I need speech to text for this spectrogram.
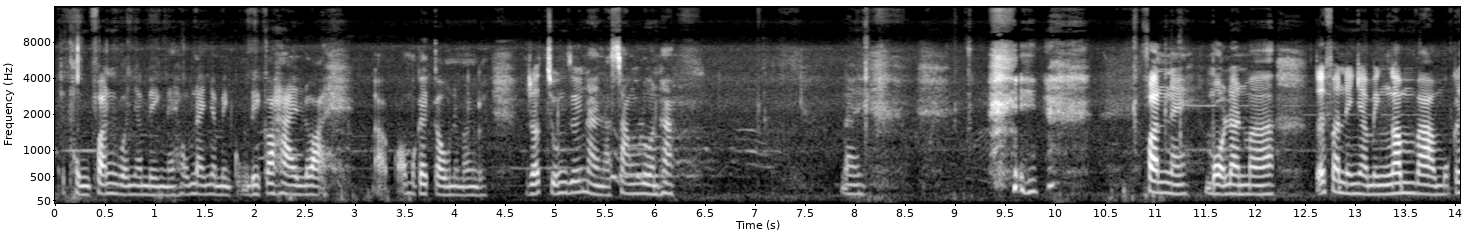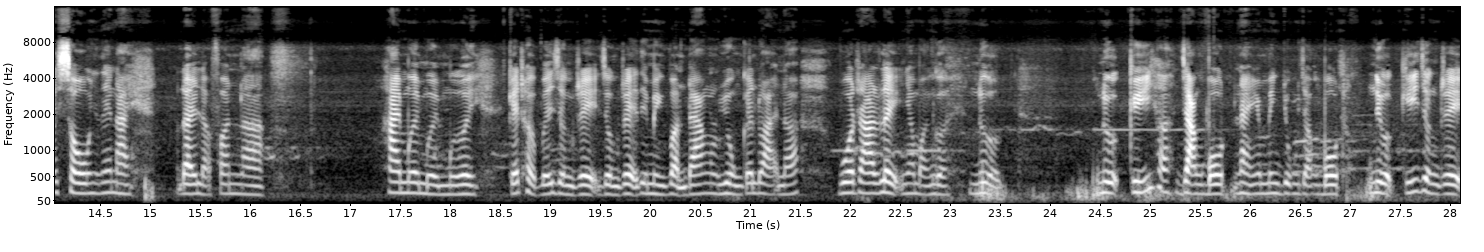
cái thùng phân của nhà mình này. Hôm nay nhà mình cũng đi có hai loại. Đó, có một cái cầu này mọi người. Rớt xuống dưới này là xong luôn ha. Đây. phân này, mỗi lần mà tới phân này nhà mình ngâm vào một cái xô như thế này. Đây là phân là 20 10 10 kết hợp với rừng rễ. Rừng rễ thì mình vẫn đang dùng cái loại nó vua ra lệ nha mọi người. Nửa nửa ký ha, dạng bột này mình dùng dạng bột. Nửa ký rừng rễ,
